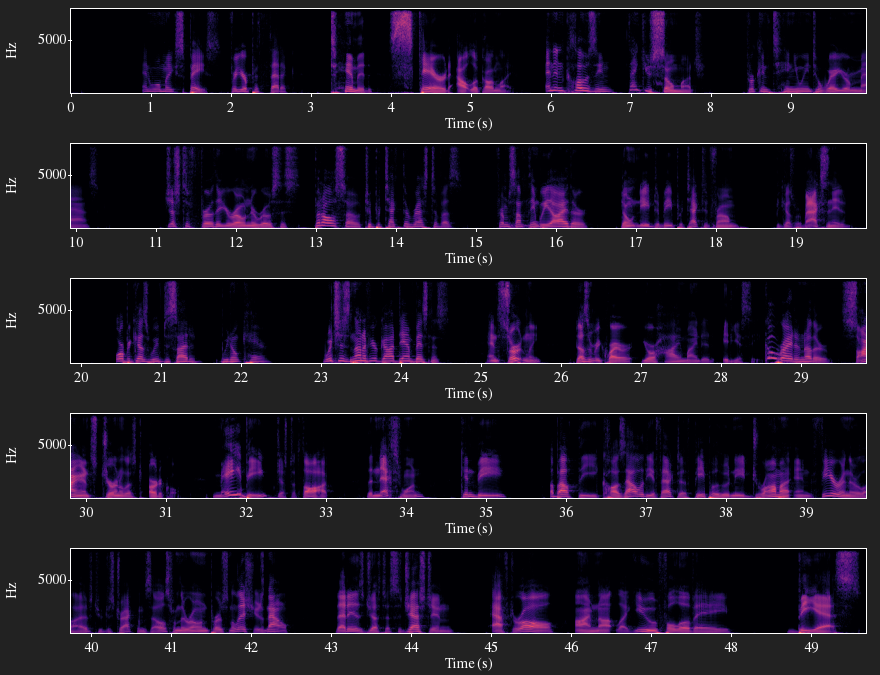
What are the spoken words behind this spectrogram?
And we'll make space for your pathetic, timid, scared outlook on life. And in closing, thank you so much for continuing to wear your mask, just to further your own neurosis, but also to protect the rest of us from something we either don't need to be protected from because we're vaccinated, or because we've decided we don't care, which is none of your goddamn business, and certainly doesn't require your high minded idiocy. Go write another science journalist article. Maybe, just a thought, the next one can be about the causality effect of people who need drama and fear in their lives to distract themselves from their own personal issues. Now, that is just a suggestion. After all, I'm not like you, full of a BS.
